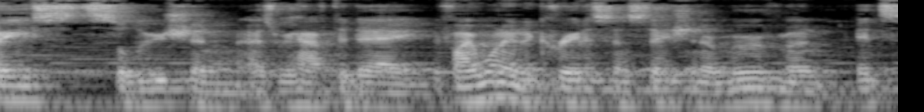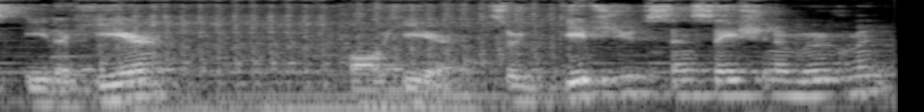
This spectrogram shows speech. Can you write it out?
based solution as we have today, if I wanted to create a sensation of movement, it's either here or here. So it gives you the sensation of movement,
